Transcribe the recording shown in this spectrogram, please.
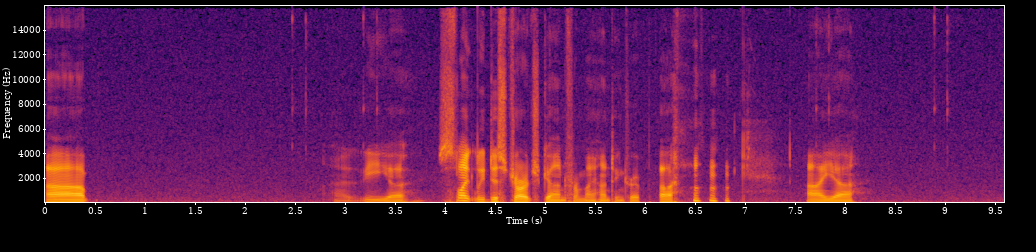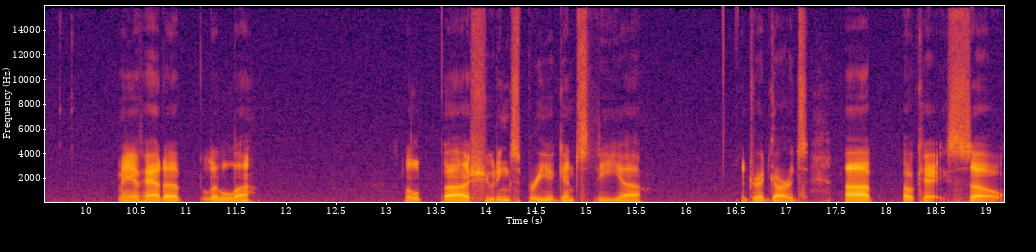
Uh, the uh, slightly discharged gun from my hunting trip. Uh, I uh, may have had a little uh, little uh, shooting spree against the dread guards. Okay, so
